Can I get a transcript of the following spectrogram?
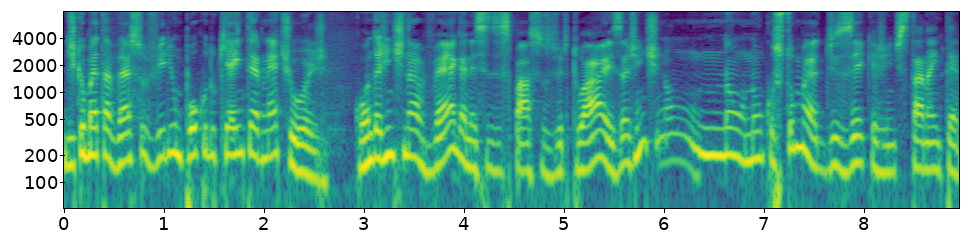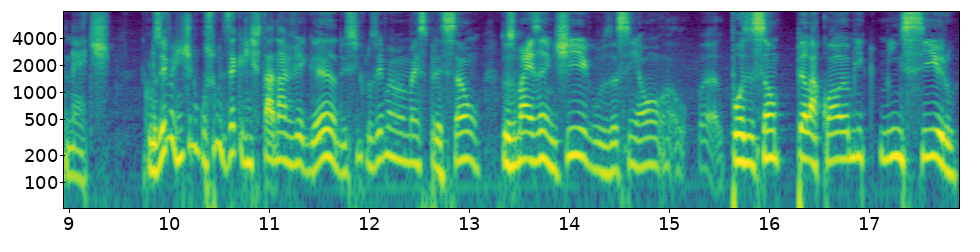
de que o metaverso vire um pouco do que é a internet hoje. Quando a gente navega nesses espaços virtuais, a gente não, não, não costuma dizer que a gente está na internet. Inclusive, a gente não costuma dizer que a gente está navegando, isso inclusive é uma expressão dos mais antigos, assim, é uma posição pela qual eu me, me insiro.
